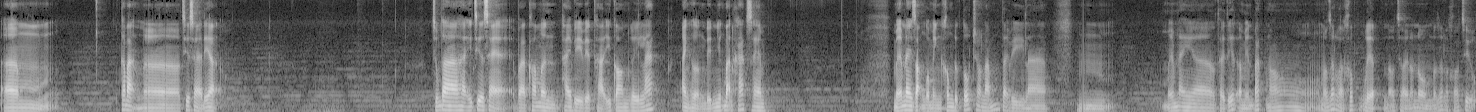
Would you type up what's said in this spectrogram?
Um, các bạn uh, chia sẻ đi ạ. Chúng ta hãy chia sẻ và comment thay vì việc thả icon gây lag ảnh hưởng đến những bạn khác xem. Mấy hôm nay giọng của mình không được tốt cho lắm tại vì là um, mấy hôm nay uh, thời tiết ở miền Bắc nó nó rất là khốc liệt, nó trời nó nồm nó rất là khó chịu,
